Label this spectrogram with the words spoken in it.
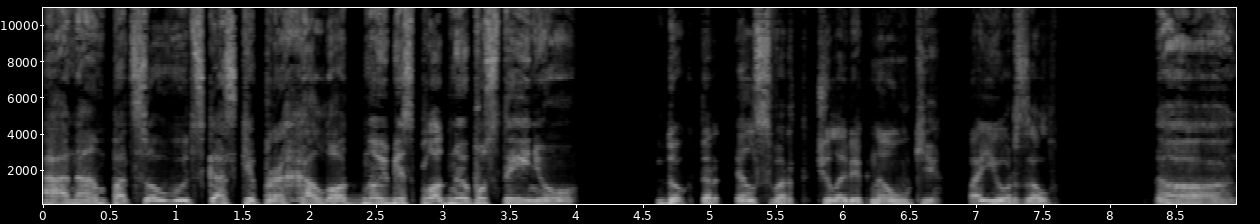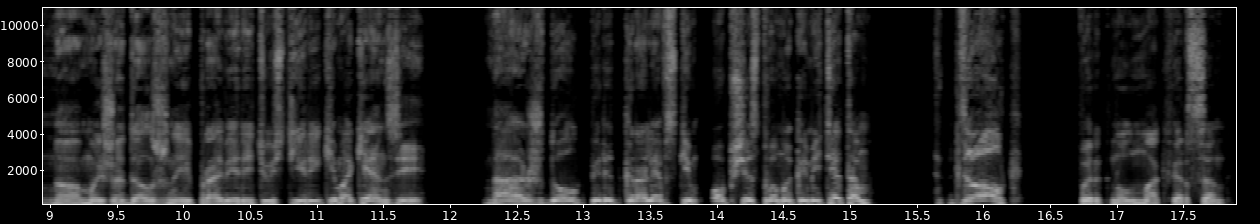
А нам подсовывают сказки про холодную бесплодную пустыню!» Доктор Элсворт, человек науки, поерзал. «Но, но мы же должны проверить устье реки Маккензи! Наш долг перед Королевским обществом и комитетом...» «Долг!» — фыркнул Макферсон.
